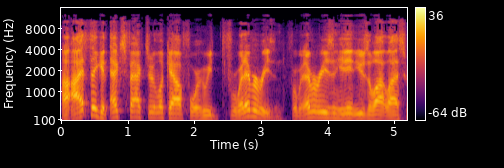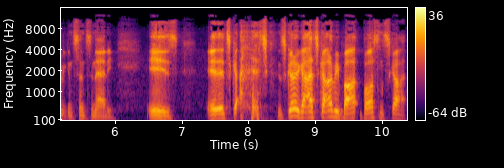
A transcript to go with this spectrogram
Uh, I think an X factor to look out for, who he, for whatever reason, for whatever reason, he didn't use a lot last week in Cincinnati, is it, it's got it's it's gonna it's got to be Bo- Boston Scott.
